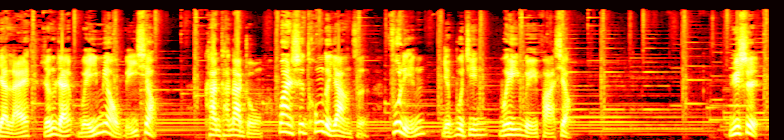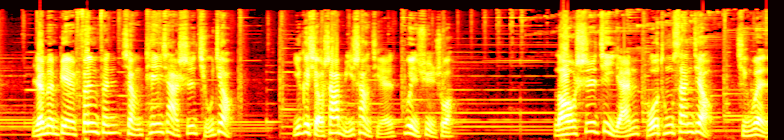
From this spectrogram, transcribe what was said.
演来仍然惟妙惟肖。看他那种万事通的样子，福临也不禁微微发笑。于是。人们便纷纷向天下师求教。一个小沙弥上前问讯说：“老师既言博通三教，请问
